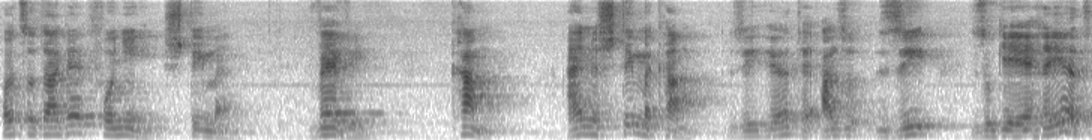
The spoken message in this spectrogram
heutzutage Phonie, Stimme. Vevi, kam, eine Stimme kam sie hörte. Also sie suggeriert,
